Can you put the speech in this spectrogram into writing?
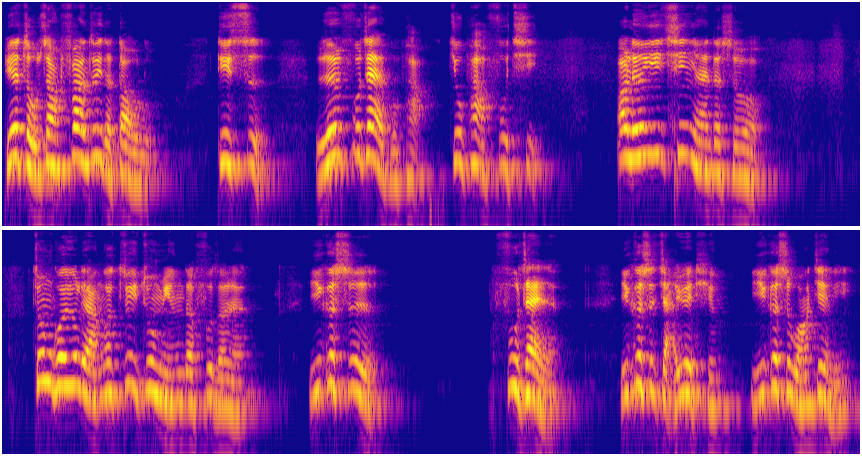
别走上犯罪的道路。第四，人负债不怕，就怕负气。二零一七年的时候，中国有两个最著名的负责人，一个是负债人，一个是贾跃亭，一个是王健林，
